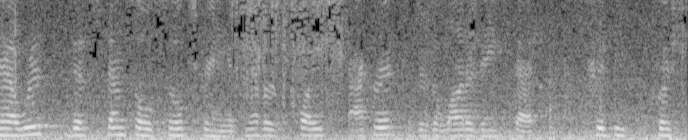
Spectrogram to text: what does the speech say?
Now with the stencil silk screening, it's never quite accurate because there's a lot of ink that could be pushed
